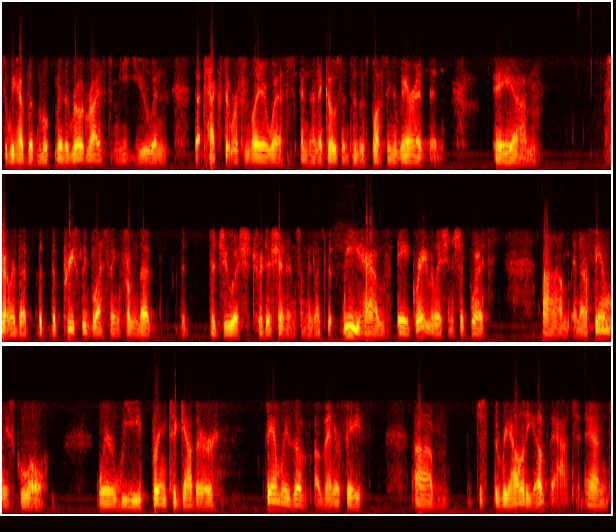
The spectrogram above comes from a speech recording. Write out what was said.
So we have the may the road rise to meet you, and that text that we're familiar with, and then it goes into this blessing of Aaron and a um, certainly the, the, the priestly blessing from the, the, the Jewish tradition and something that we have a great relationship with um, in our family school, where we bring together families of, of interfaith, um, just the reality of that. And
